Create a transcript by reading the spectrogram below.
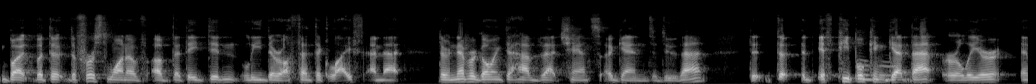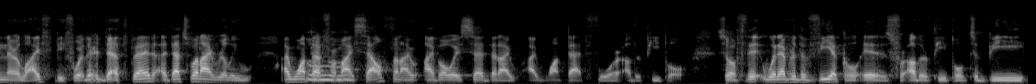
but but the the first one of of that they didn't lead their authentic life, and that they're never going to have that chance again to do that. The, the, if people can get that earlier in their life before their deathbed, uh, that's what I really I want that for myself, and I, I've always said that I, I want that for other people. So if the, whatever the vehicle is for other people to be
